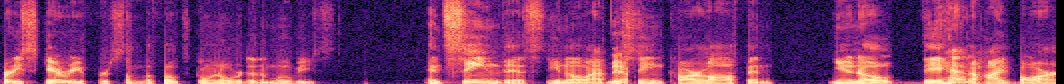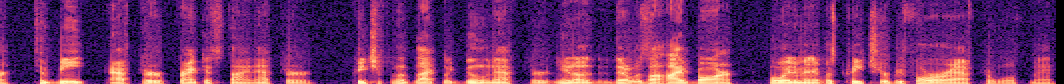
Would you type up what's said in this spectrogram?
pretty scary for some of the folks going over to the movies and seeing this. You know, after Yeah. seeing Karloff and you know they had a high bar to meet after Frankenstein, after Creature from the Black Lagoon, after you know there was a high bar. Oh wait a minute, was Creature before or after Wolfman?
